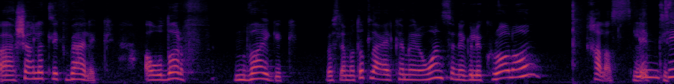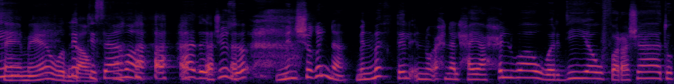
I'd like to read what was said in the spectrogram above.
آه شغلت لك بالك أو ظرف مضايقك بس لما تطلعي الكاميرا once يقول لك roll on خلص انت الابتسامة والضوء الابتسامة هذا جزء من شغلنا بنمثل إنه إحنا الحياة حلوة ووردية وفراشات و...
